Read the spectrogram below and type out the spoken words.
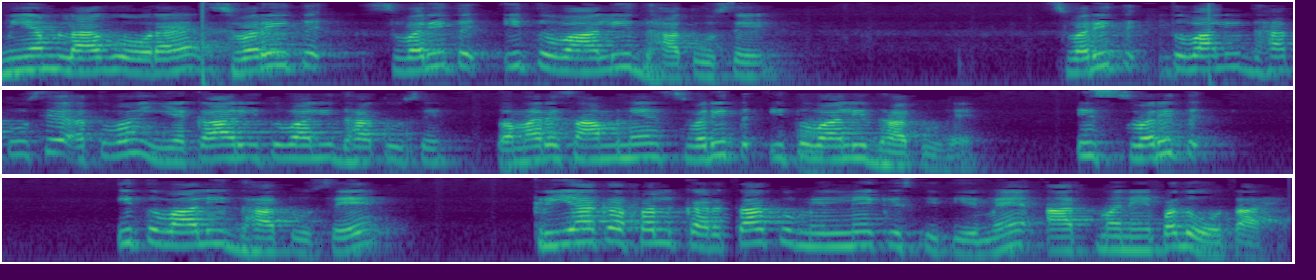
नियम लागू हो रहा है, स्वरित स्वरित इत वाली धातु से। स्वरित इत वाली धातु से अथवा यकार इत वाली धातु से। तो हमारे सामने स्वरित इत वाली धातु है। इस स्वरित इत वाली धातु से क्रिया का फल कर्ता को मिलने की स्थिति में आत्मनेपद होता है।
